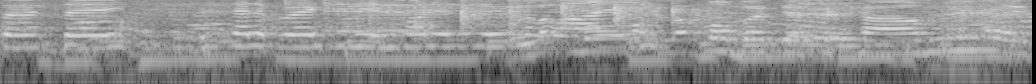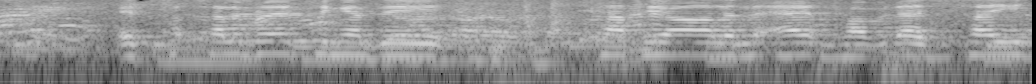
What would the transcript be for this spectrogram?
birthday. We celebrated in Honolulu, A lot more, Hawaii. a lot more birthdays to come. It's it's t- celebrating at the Cathay Island at Private Estate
